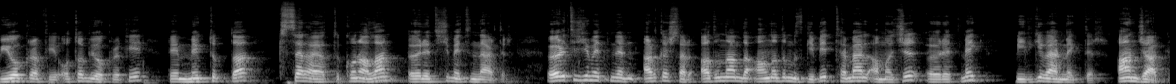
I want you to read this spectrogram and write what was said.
biyografi, otobiyografi ve mektup da kişisel hayatı konu alan öğretici metinlerdir. Öğretici metinlerin arkadaşlar adından da anladığımız gibi temel amacı öğretmek, bilgi vermektir. Ancak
